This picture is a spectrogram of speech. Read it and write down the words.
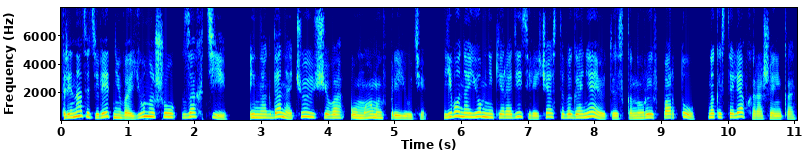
тринадцатилетнего юношу Захти, иногда ночующего у мамы в приюте. Его наемники-родители часто выгоняют из конуры в порту, накостыляв хорошенько,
